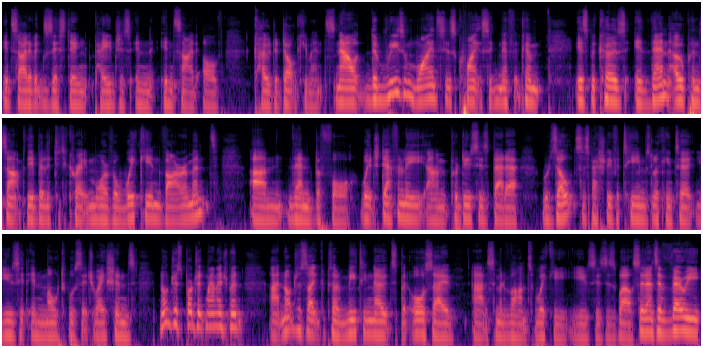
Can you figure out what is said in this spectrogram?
inside of existing pages in inside of Coda documents. Now, the reason why this is quite significant is because it then opens up the ability to create more of a wiki environment um, than before, which definitely um, produces better results, especially for teams looking to use it in multiple situations, not just project management, uh, not just like sort of meeting notes, but also uh, some advanced wiki uses as well. So that's a very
